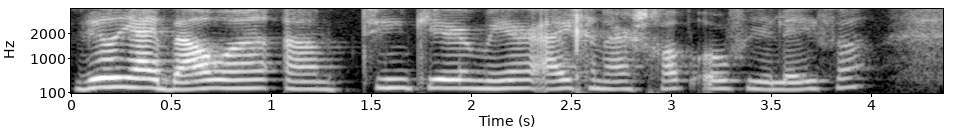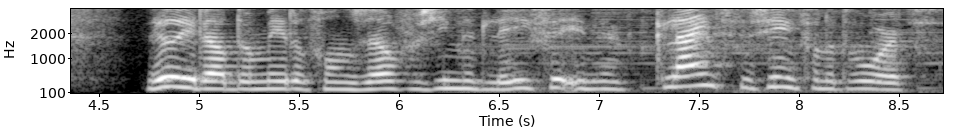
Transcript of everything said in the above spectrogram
Wil jij bouwen aan 10 keer meer eigenaarschap over je leven? Wil je dat door middel van zelfvoorzienend leven in het kleinste zin van het woord,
